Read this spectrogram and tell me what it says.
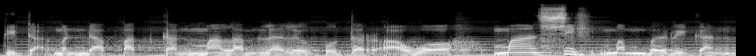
tidak mendapatkan malam lalu qadar Allah masih memberikan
